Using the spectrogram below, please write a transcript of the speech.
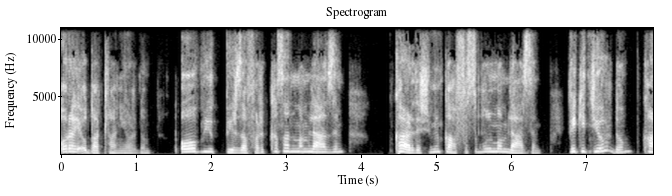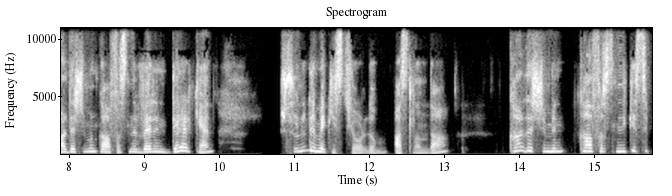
oraya odaklanıyordum. O büyük bir zaferi kazanmam lazım. Kardeşimin kafası bulmam lazım. Ve gidiyordum kardeşimin kafasını verin derken şunu demek istiyordum aslında. Kardeşimin kafasını kesip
